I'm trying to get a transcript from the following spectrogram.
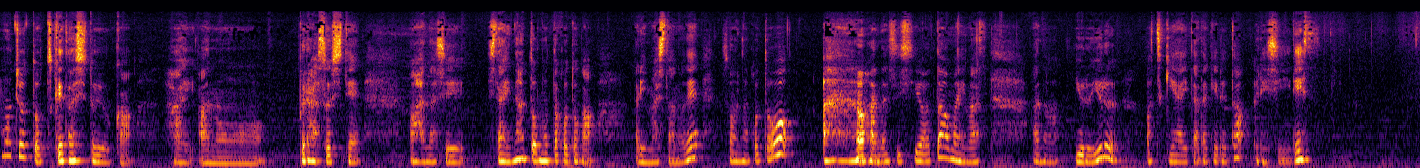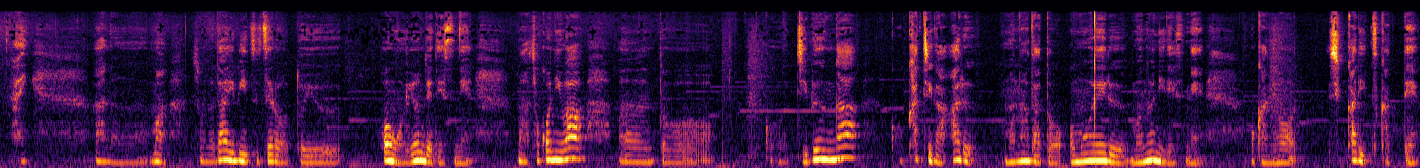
もうちょっと付け足しというか、はいあのー、プラスしてお話したいなと思ったことがありましたのでそんなことを お話ししようと思います。あのゆるゆるお付き合いいただけると嬉しいです。はい、あのまあそのダイビーズゼロという本を読んでですね、まあ、そこにはうんとこう自分がこう価値があるものだと思えるものにですねお金をしっかり使って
